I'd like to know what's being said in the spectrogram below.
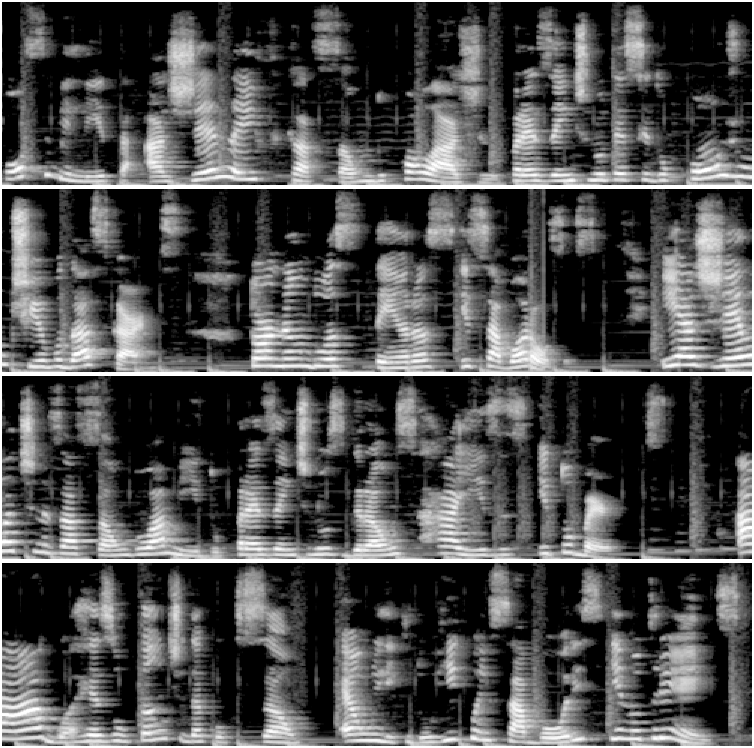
possibilita a geleificação do colágeno presente no tecido conjuntivo das carnes, tornando-as tenras e saborosas, e a gelatinização do amido presente nos grãos, raízes e tubérculos. A água resultante da cocção é um líquido rico em sabores e nutrientes,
